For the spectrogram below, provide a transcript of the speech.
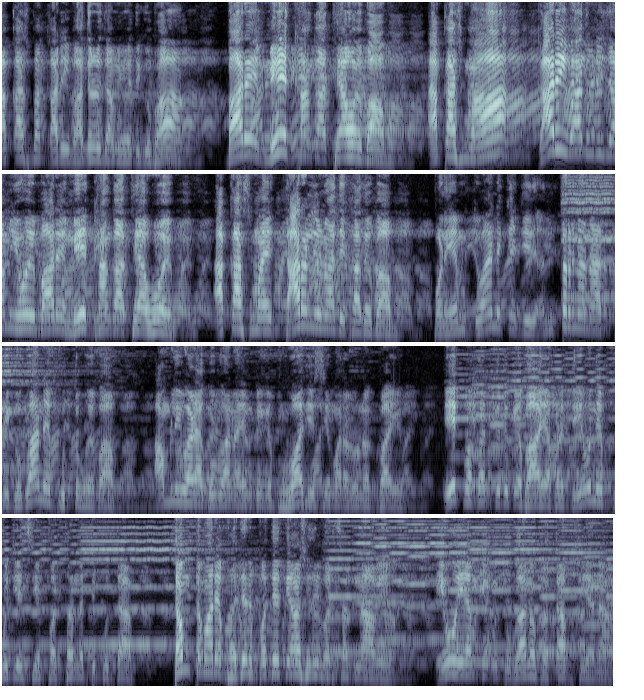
આકાશમાં કાળી વાદળ જામી હોય દીધું ભા બારે મેઘ ખાંગા થયા હોય બાપ આકાશમાં કારી વાદળી જામી હોય, બારે મેઘ ખાંગા થયા હોય. આકાશમાં એક તારલિયો ના દેખાતો બાપ પણ એમ કહેવાય ને કે જે અંતરના નાથથી ગુગાને પૂછતો હોય બાપ આંબલીવાળા ગુગાના એમ કે ભુવાજી છે મારા રોનકભાઈ. એક વખત કીધું કે ભાઈ, આપણે દેવને પૂજીએ છીએ, પથ્થર નથી પૂજતા તમ તમારે ભજન પતે ત્યાં સુધી વરસાદ ના આવે. એવો એમ કે ગુગાનો પ્રતાપ છે એના.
